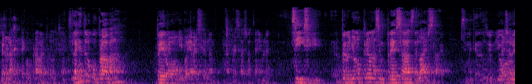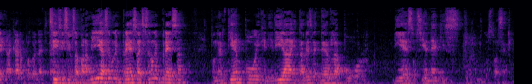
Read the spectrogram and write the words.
pero la gente compraba el producto. Si la gente lo compraba, pero... ¿Y podía haber sido una, empresa sostenible? Sí, sí, pero yo no creo en las empresas de lifestyle. ¿Sí me entiendes? Yo, un poco el lifestyle. Sí, sí, sí. O sea, para mí hacer una empresa es hacer una empresa, poner tiempo, ingeniería y tal vez venderla por 10 o 100x de lo que me costó hacerla.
